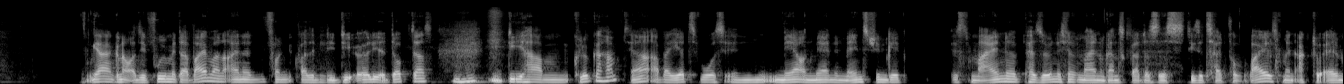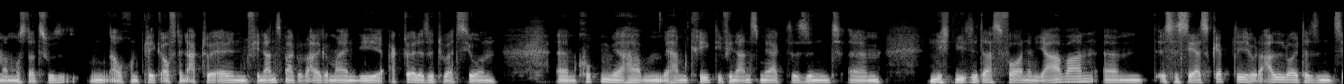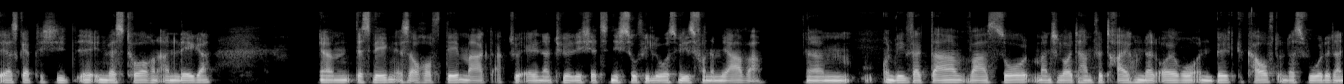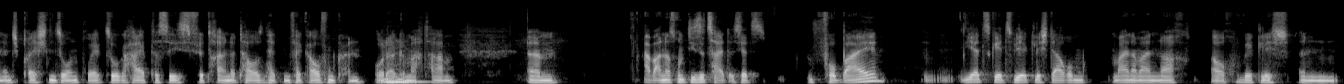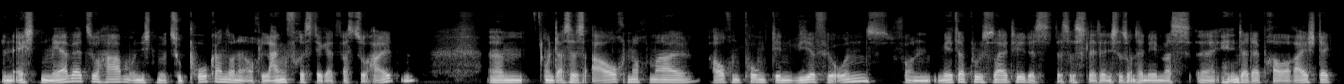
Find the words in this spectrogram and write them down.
Ja, genau, also die früh mit dabei waren, eine von quasi die, die Early Adopters, mhm. die haben Glück gehabt, ja, aber jetzt, wo es in mehr und mehr in den Mainstream geht, ist meine persönliche Meinung ganz klar, dass es diese Zeit vorbei ist. Mein aktuell, man muss dazu auch einen Blick auf den aktuellen Finanzmarkt oder allgemein die aktuelle Situation ähm, gucken. Wir haben, wir haben Krieg, die Finanzmärkte sind ähm, nicht, wie sie das vor einem Jahr waren. Ähm, es ist sehr skeptisch oder alle Leute sind sehr skeptisch, die äh, Investoren, Anleger. Ähm, deswegen ist auch auf dem Markt aktuell natürlich jetzt nicht so viel los, wie es vor einem Jahr war. Ähm, und wie gesagt, da war es so, manche Leute haben für 300 Euro ein Bild gekauft und das wurde dann entsprechend so ein Projekt so gehypt, dass sie es für 300.000 hätten verkaufen können oder mhm. gemacht haben. Ähm, aber andersrum, diese Zeit ist jetzt vorbei. Jetzt geht's wirklich darum, meiner Meinung nach auch wirklich einen, einen echten Mehrwert zu haben und nicht nur zu pokern, sondern auch langfristig etwas zu halten. Ähm, und das ist auch nochmal auch ein Punkt, den wir für uns von MetaPro Society, das, das ist letztendlich das Unternehmen, was äh, hinter der Brauerei steckt,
